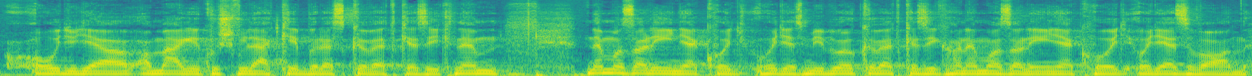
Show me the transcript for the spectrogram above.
ahogy ugye a, a mágikus világképből ez következik. Nem, nem az a lényeg, hogy, hogy ez miből következik, hanem az a lényeg, hogy, hogy ez van.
